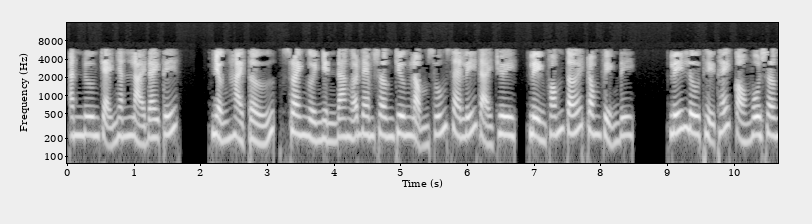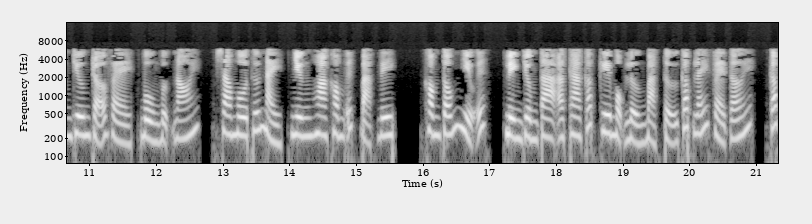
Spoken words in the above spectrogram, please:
Anh nương chạy nhanh lại đây tiếp. Nhận hài tử, xoay người nhìn đang ở đem Sơn Dương lộng xuống xe Lý Đại Truy, liền phóng tới trong viện đi. Lý Lưu thì thấy còn mua Sơn Dương trở về, buồn bực nói, sao mua thứ này, nhưng hoa không ít bạc đi, không tốn nhiều ít, liền dùng ta a ca cấp kia một lượng bạc tử cấp lấy về tới, cấp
